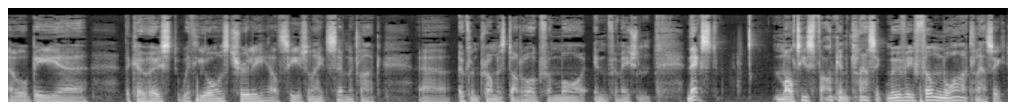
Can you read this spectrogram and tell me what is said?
uh, will be uh, the co-host with yours truly. I'll see you tonight, seven o'clock. Uh, OaklandPromise.org for more information. Next. Maltese Falcon classic movie, film noir classic.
